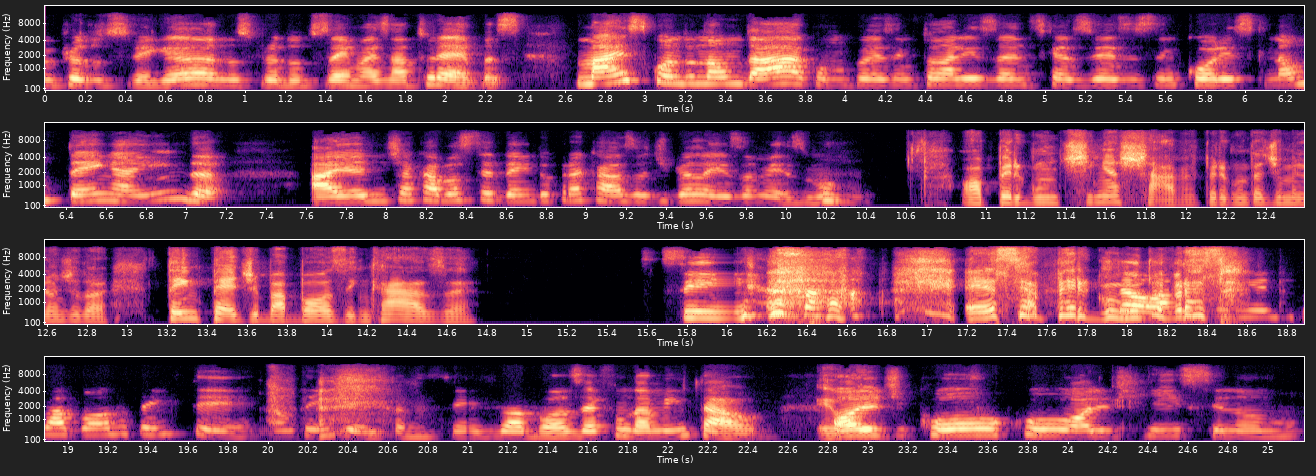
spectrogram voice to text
por produtos veganos, produtos aí mais naturebas. Mas quando não dá, como por exemplo, tonalizantes que às vezes em cores que não tem ainda, aí a gente acaba cedendo para casa de beleza mesmo. Ó, perguntinha chave, pergunta de um milhão de dólares. Tem pé de babosa em casa? Sim. Essa é a pergunta para. A de babosa tem que ter, não tem jeito. A de babosa é fundamental. Eu... Óleo de coco, óleo de rícino.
